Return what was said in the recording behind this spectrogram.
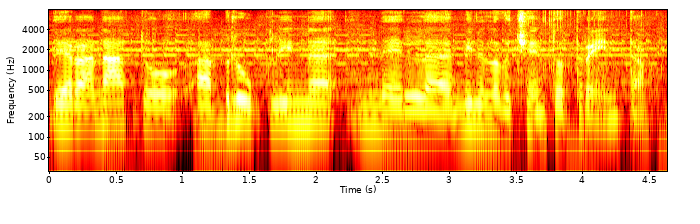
era nato a Brooklyn nel 1930.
